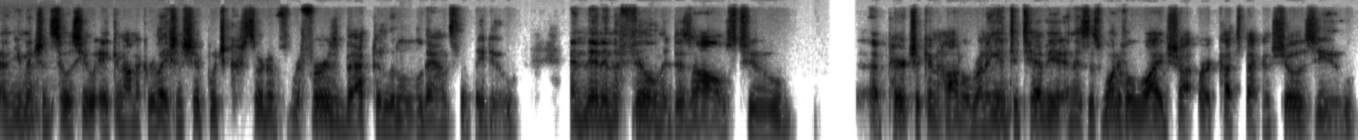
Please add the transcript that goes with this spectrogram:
And you mentioned socioeconomic relationship, which sort of refers back to the little dance that they do. And then in the film, it dissolves to uh, Perchik and Hodel running into Tevye. And there's this wonderful wide shot where it cuts back and shows you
